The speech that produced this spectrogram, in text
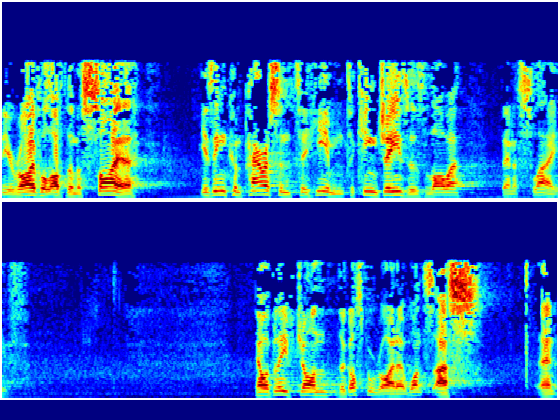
the arrival of the Messiah, is in comparison to him, to King Jesus, lower than a slave. Now I believe John, the Gospel writer, wants us and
